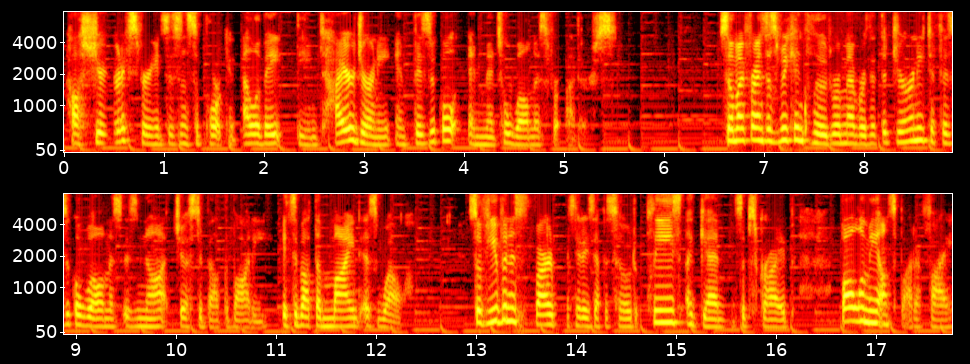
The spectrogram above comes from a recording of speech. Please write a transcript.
how shared experiences and support can elevate the entire journey in physical and mental wellness for others. So, my friends, as we conclude, remember that the journey to physical wellness is not just about the body, it's about the mind as well. So, if you've been inspired by today's episode, please again subscribe, follow me on Spotify,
